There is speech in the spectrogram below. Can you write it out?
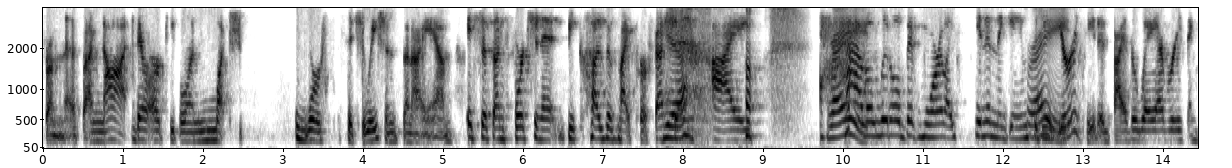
from this. I'm not. There are people in much worse situations than I am. It's just unfortunate because of my profession. Yeah. I right. have a little bit more like skin in the game right. to be irritated by the way everything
